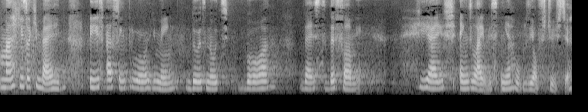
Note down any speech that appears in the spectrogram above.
Mark Zuckerberg is a simple old man, does not boa dest the fame. He has and lives in a house of justice.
